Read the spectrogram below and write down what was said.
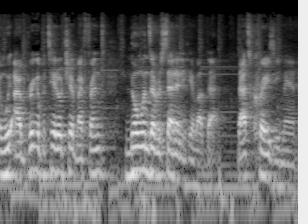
and we I bring a potato chip. My friends, no one's ever said anything about that. That's crazy, man.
